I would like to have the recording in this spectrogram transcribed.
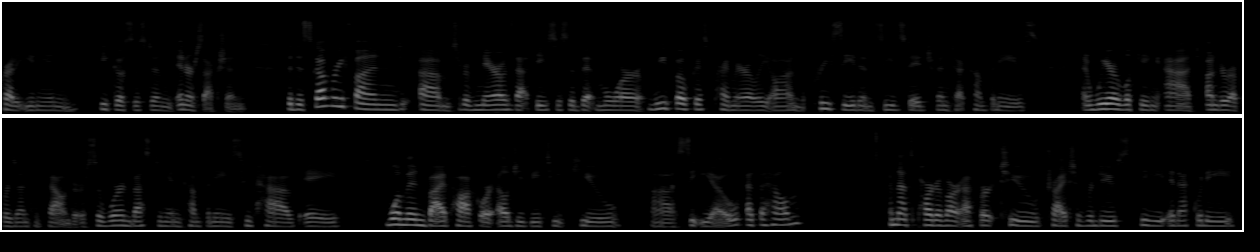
credit union ecosystem intersection. The Discovery Fund um, sort of narrows that thesis a bit more. We focus primarily on pre seed and seed stage fintech companies, and we are looking at underrepresented founders. So we're investing in companies who have a woman, BIPOC, or LGBTQ uh, CEO at the helm. And that's part of our effort to try to reduce the inequity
